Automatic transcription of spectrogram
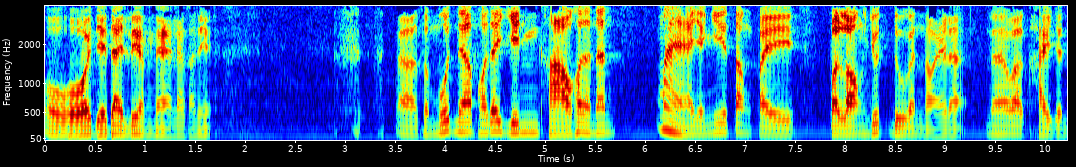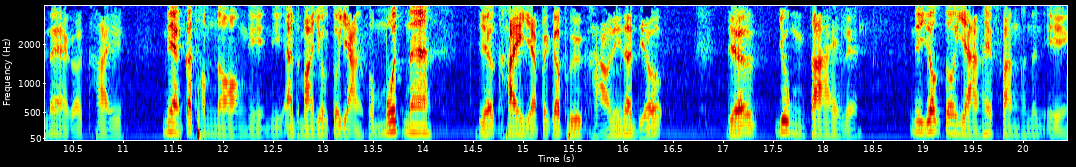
โอ้โห เดี๋ยวได้เรื่องแน่แล้วคราวนี้สมมุตินี่ยพอได้ยินข่าวเขาตอนนั้นแหมอย่างนี้ต้องไปประลองยุทธดูกันหน่อยล้วนะว่าใครจะแน่กว่าใคร เนี่ยก็ทำนองนี่นี่อาตมายกตัวอย่างสมมุตินะเดี๋ยวใครอย่าไปกระพือข่าวนี้นะเดี๋ยว เดี๋ยวยุ่งตายเลย นี่ยกตัวอย่างให้ฟังเท่านั้นเอง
